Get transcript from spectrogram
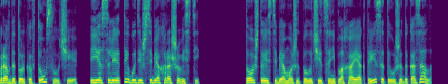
Правда, только в том случае, если ты будешь себя хорошо вести. То, что из тебя может получиться неплохая актриса, ты уже доказала.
